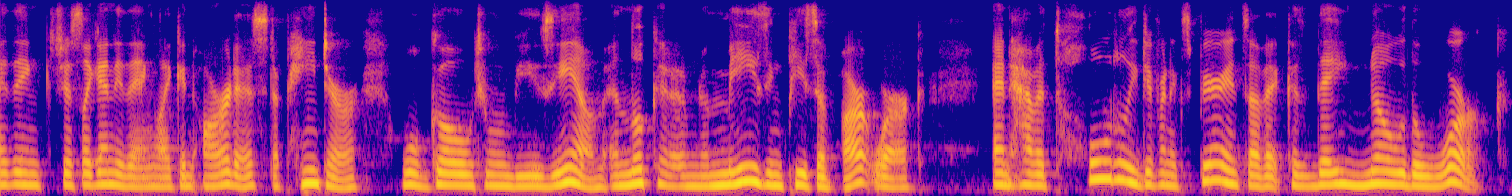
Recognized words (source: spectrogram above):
i think just like anything like an artist a painter will go to a museum and look at an amazing piece of artwork and have a totally different experience of it because they know the work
